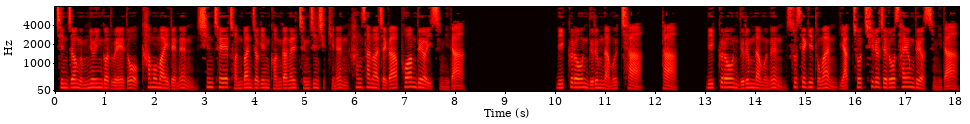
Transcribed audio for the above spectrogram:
진정 음료인 것 외에도 카모마일에는 신체의 전반적인 건강을 증진시키는 항산화제가 포함되어 있습니다. 미끄러운 느릅나무 차. 차. 미끄러운 느릅나무는 수세기 동안 약초 치료제로 사용되었습니다.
